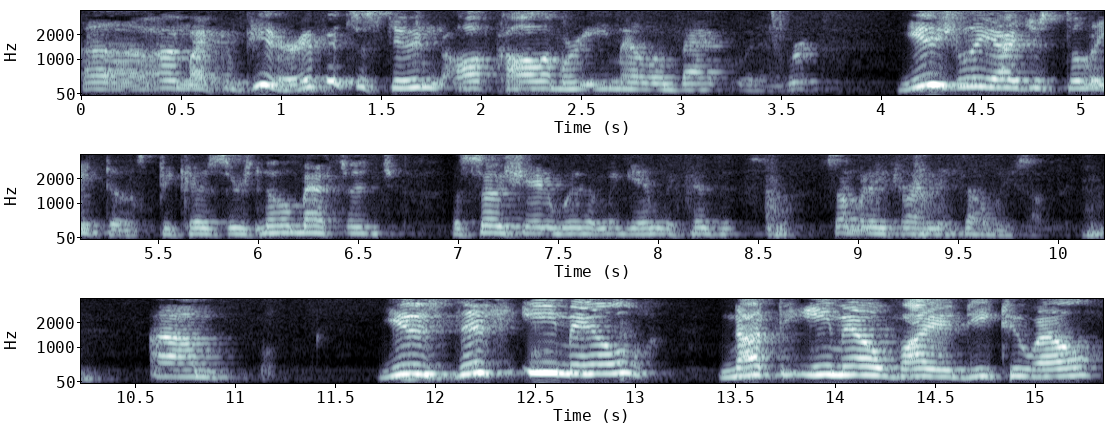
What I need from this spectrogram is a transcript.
uh, on my computer. If it's a student, I'll call them or email them back, whatever. Usually I just delete those because there's no message associated with them again because it's somebody trying to sell me something. Um, use this email, not the email via D2L,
